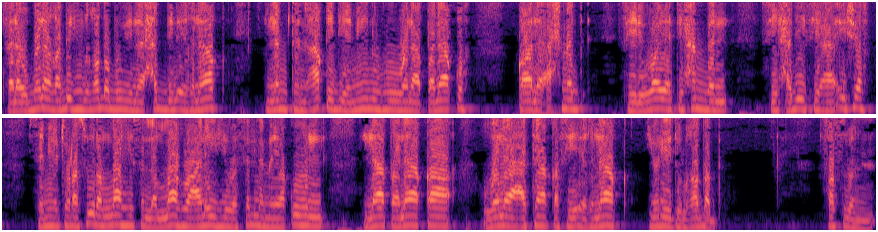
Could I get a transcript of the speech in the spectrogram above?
فلو بلغ به الغضب إلى حد الإغلاق لم تنعقد يمينه ولا طلاقه. قال أحمد في رواية حنبل في حديث عائشة سمعت رسول الله صلى الله عليه وسلم يقول لا طلاق ولا عتاق في إغلاق يريد الغضب فصل.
